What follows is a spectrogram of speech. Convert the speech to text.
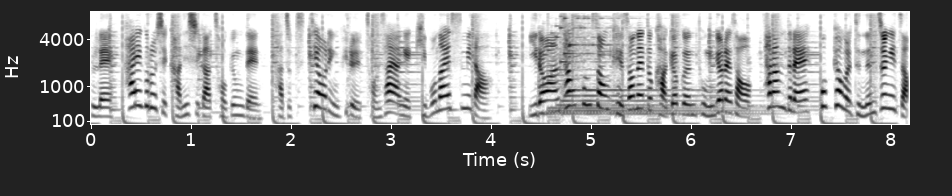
블랙 하이그로시 가니시가 적용된 가죽 스티어링 휠을 전 사양에 기본화했습니다. 이러한 상품성 개선에도 가격은 동결해서 사람들의 호평을 듣는 중이죠.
